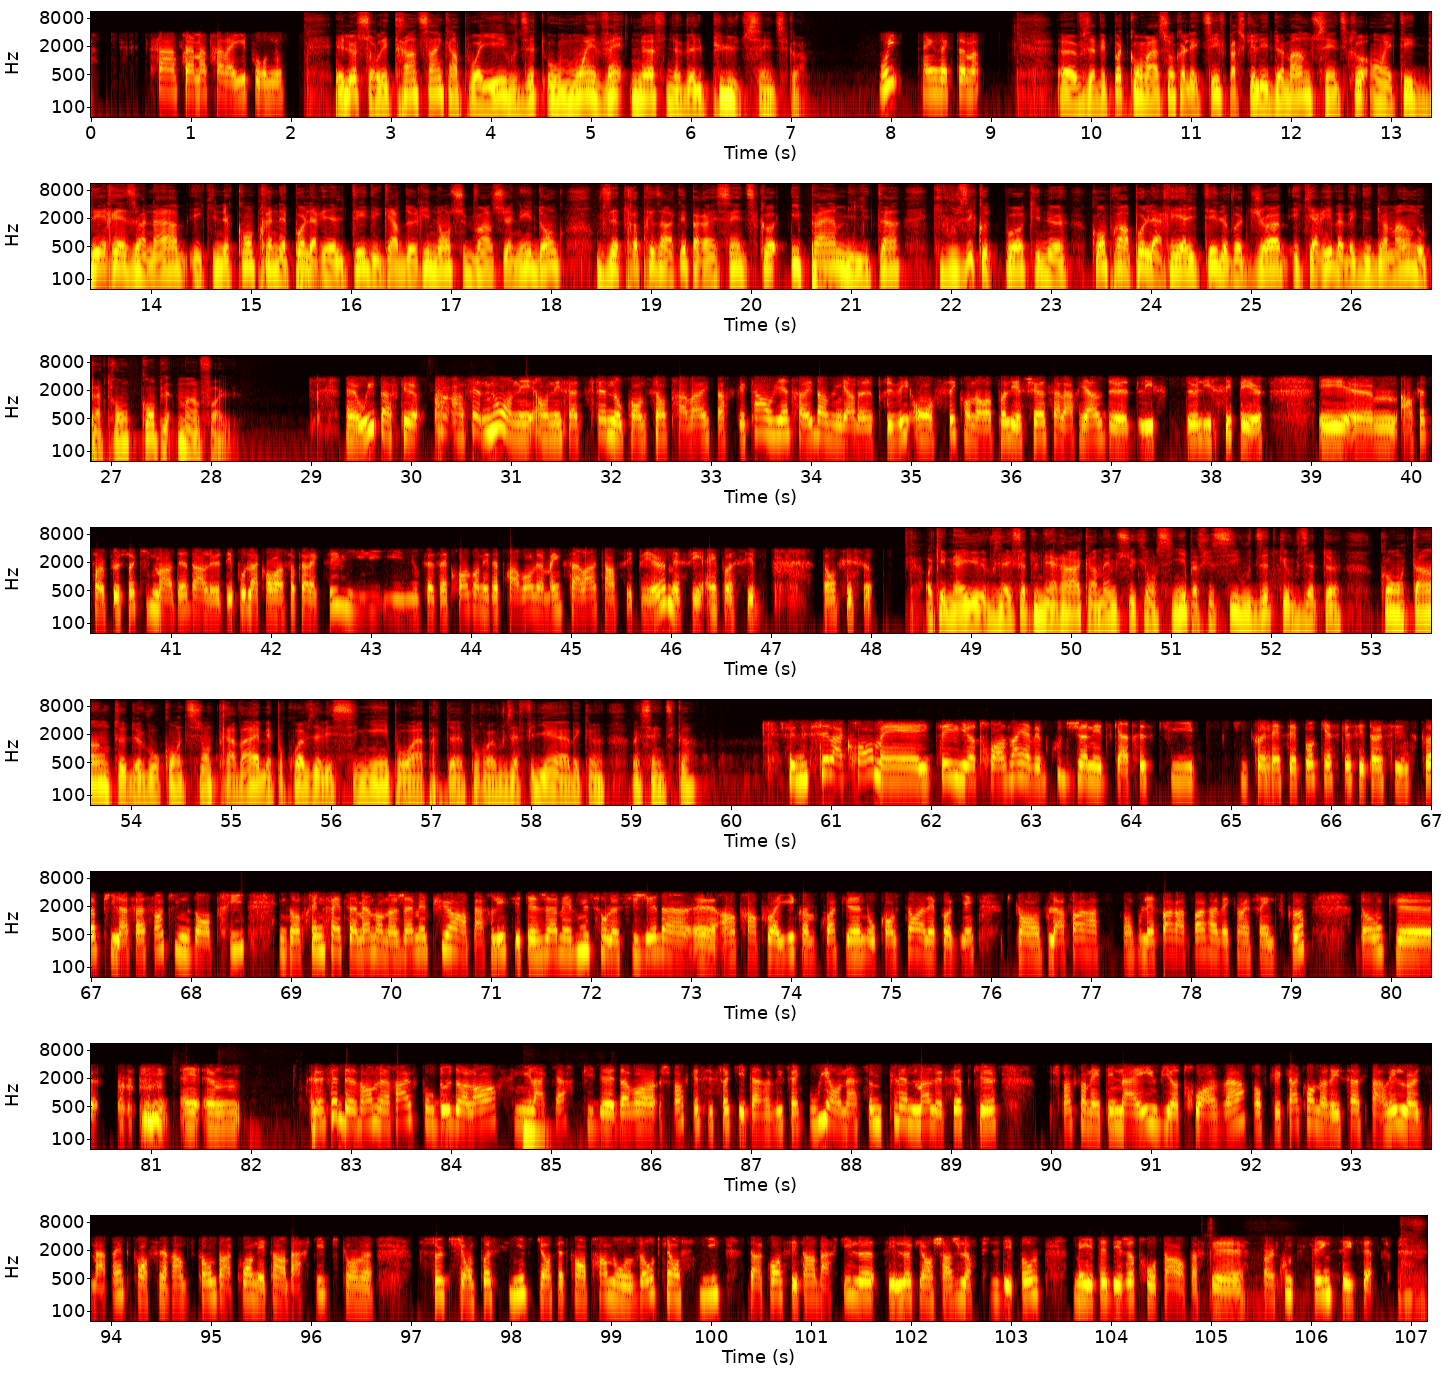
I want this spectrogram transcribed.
sans vraiment travailler pour nous. Et là, sur les 35 employés, vous dites au moins 29 ne veulent plus du syndicat. Oui, exactement. Euh, vous n'avez pas de convention collective parce que les demandes du syndicat ont été déraisonnables et qu'ils ne comprenaient pas la réalité des garderies non subventionnées. Donc, vous êtes représenté par un syndicat hyper militant qui vous écoute pas, qui ne comprend pas la réalité de votre job et qui arrive avec des demandes au patron complètement folles. Euh, oui, parce que en fait, nous, on est on est satisfait de nos conditions de travail parce que quand on vient travailler dans une garderie privée, on sait qu'on n'aura pas l'échelle salariale de, de les de les CPE. Et euh, en fait, c'est un peu ça qu'ils demandaient dans le dépôt de la convention collective. Ils, ils nous faisaient croire qu'on était pour avoir le même salaire qu'en CPE, mais c'est impossible. Donc, c'est ça. OK, mais vous avez fait une erreur quand même, ceux qui ont signé, parce que si vous dites que vous êtes euh, contente de vos conditions de travail, mais pourquoi vous avez signé pour, pour euh, vous affilier avec un, un syndicat? C'est difficile à croire, mais il y a trois ans, il y avait beaucoup de jeunes éducatrices qui qui connaissaient pas qu'est-ce que c'est un syndicat. Puis la façon qu'ils nous ont pris, ils nous ont pris une fin de semaine, on n'a jamais pu en parler. C'était jamais venu sur le sujet euh, entre employés comme quoi que nos conditions allaient pas bien, puis qu'on voulait faire on voulait faire affaire avec un syndicat. Donc euh, euh, le fait de vendre le rêve pour 2 dollars, signer la carte, puis d'avoir, je pense que c'est ça qui est arrivé. Fait que oui, on assume pleinement le fait que je pense qu'on a été naïve il y a trois ans, sauf que quand on a réussi à se parler le lundi matin, puis qu'on s'est rendu compte dans quoi on était embarqué, puis qu'on a ceux qui n'ont pas signé puis qui ont fait comprendre aux autres qui ont signé dans quoi on s'est embarqué, là, c'est là qu'ils ont changé leur fusil d'épaule, mais il était déjà trop tard parce que un coup de signe, c'est fait.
